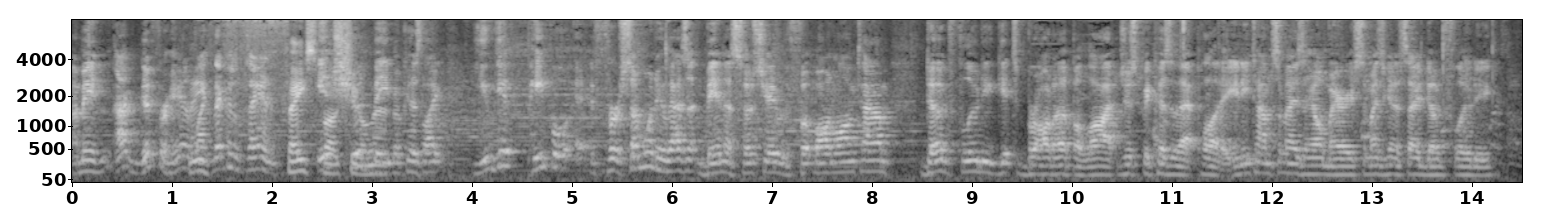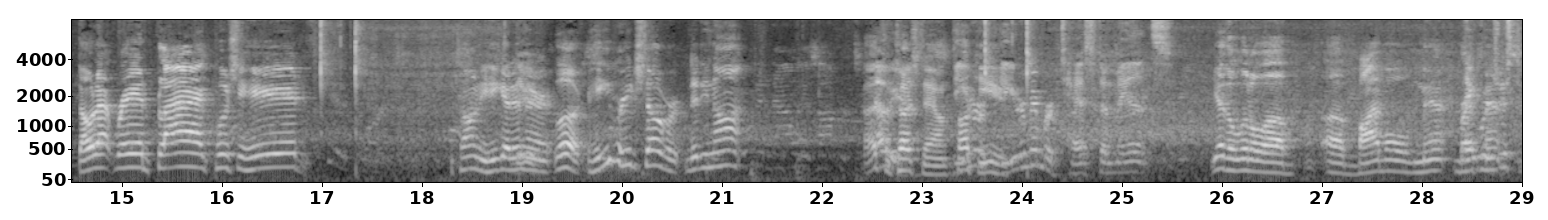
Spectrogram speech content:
I mean, I, good for him. He Like that's what I'm saying. face it should be because like you get people for someone who hasn't been associated with football in a long time. Doug Flutie gets brought up a lot just because of that play. Anytime somebody's a hail mary, somebody's going to say Doug Flutie. Throw that red flag, push your head. You, he got in Dude. there. Look, he reached over. Did he not? That's Oh, a yeah. touchdown. Do Fuck you, you. Do you remember Testamints? Yeah, the little uh, uh, Bible mint. They were mint. just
